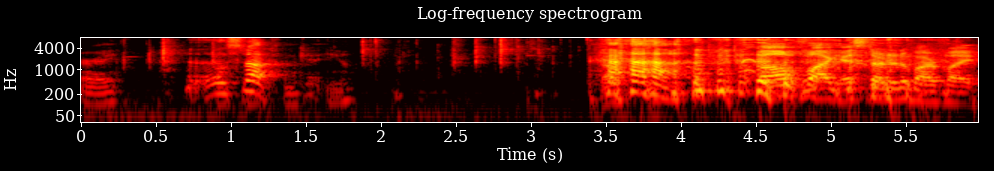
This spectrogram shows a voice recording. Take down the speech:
All right. Uh, stop. Come get you. oh fuck! I started a bar fight.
